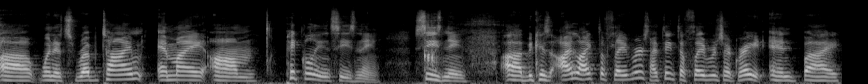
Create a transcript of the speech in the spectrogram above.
uh, when it's rub time and my um, pickling seasoning seasoning uh, because I like the flavors. I think the flavors are great. And by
